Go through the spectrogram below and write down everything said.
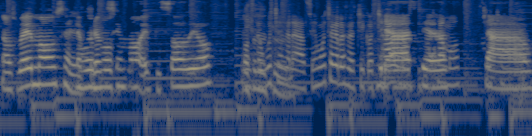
Nos vemos en el próximo episodio. muchas gracias. Muchas gracias, chicos. Gracias. Chao.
